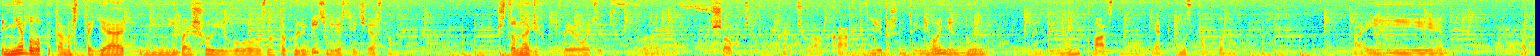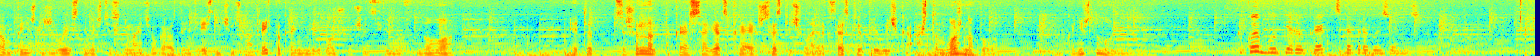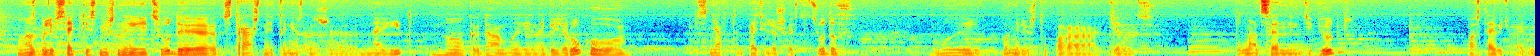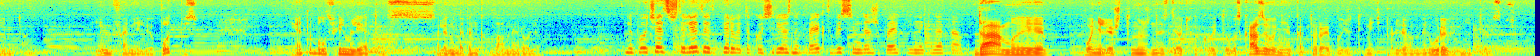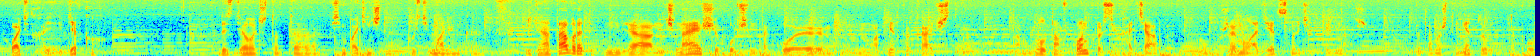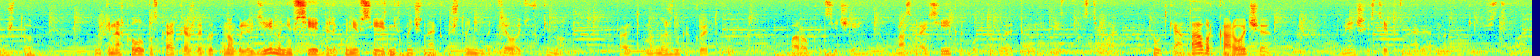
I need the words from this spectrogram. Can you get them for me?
Не было, потому что я небольшой его знаток и любитель, если честно. Что многих приводит в, в шок, типа, ну как, чувак, как, ты не любишь Антониони? Ну, Антониони классный, я к нему спокоен. А И Потом, конечно же, выяснилось, что снимать его гораздо интереснее, чем смотреть, по крайней мере, большую часть фильмов. Но это совершенно такая советская, советский человек, советская привычка. А что можно было? Ну, конечно, можно было. Какой был первый проект, с которым вы взялись? У нас были всякие смешные этюды, страшные, конечно же, на вид, но когда мы набили руку, сняв там 5 или 6 этюдов, мы поняли, что пора делать полноценный дебют, поставить под ним там имя, фамилию, подпись. И это был фильм «Лето» с Аленой Бабенко главной ролью. Ну, получается, что «Лето» — это первый такой серьезный проект, вы с ним даже поехали на кинотавр. Да, мы поняли, что нужно сделать какое-то высказывание, которое будет иметь определенный уровень, ну, то есть хватит ходить в девках, надо сделать что-то симпатичное, пусть и маленькое. И кинотавр — это для начинающих, в общем, такое, ну, отметка качества. Там, был там в конкурсе хотя бы, ну, уже молодец, значит, ты наш потому что нету такого, что Ну, киношколу выпускают каждый год много людей, но не все, далеко не все из них начинают хоть что-нибудь делать в кино. Поэтому нужен какой-то вот порог отсечения. У нас в России как будто бы это и есть фестиваль. Ну, вот кинотавр, короче, в меньшей степени, наверное, другие фестивали.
